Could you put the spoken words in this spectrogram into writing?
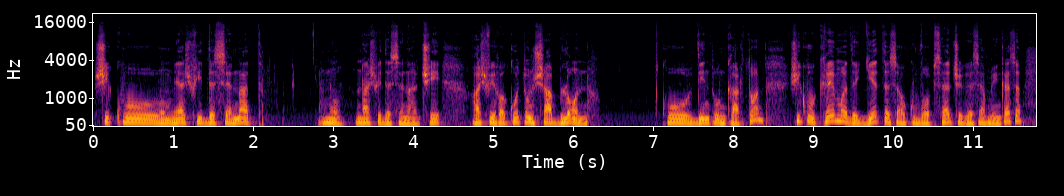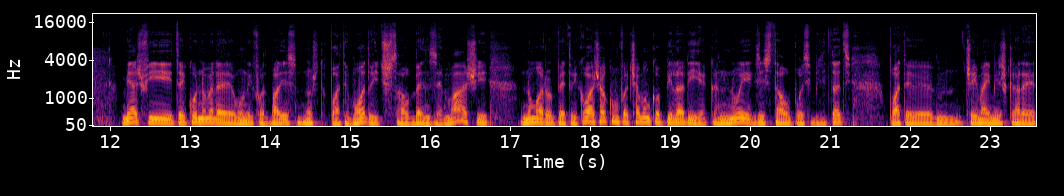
și cu mi-aș fi desenat, nu, n-aș fi desenat, ci aș fi făcut un șablon cu dintr-un carton și cu cremă de ghete sau cu vopsea ce găseam prin casă, mi-aș fi trecut numele unui fotbalist, nu știu, poate Modric sau Benzema și numărul pe tricou, așa cum făceam în copilărie, când nu existau posibilități, poate m, cei mai mici care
